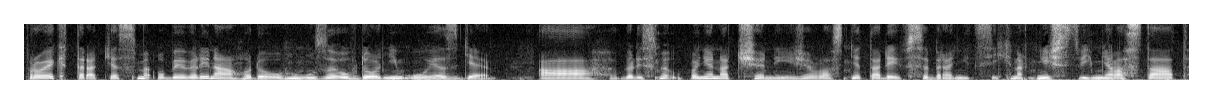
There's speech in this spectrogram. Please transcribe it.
Projekt tratě jsme objevili náhodou v muzeu v Dolním újezdě a byli jsme úplně nadšení, že vlastně tady v Sebranicích na kněžství měla stát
